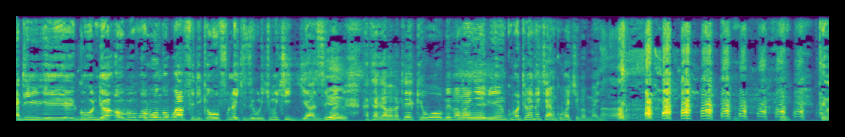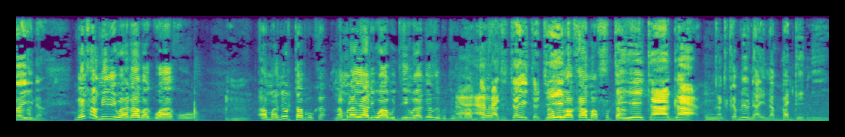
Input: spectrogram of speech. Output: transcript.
Kati eh, gundi obwongo bwa afirika ofuna ekizibu buli kimu kijja si. Katagaba bateekewo be bamanyi ebyenkuba tebalina kyankuba kye bamanyi. Tebalina naye kamiri bwana abagwako amanyi otabuka namulayo ali wa bugingo yageze bugingo namulwako amafuta. teyeetaaga. Kati kamiyoni alina badeni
